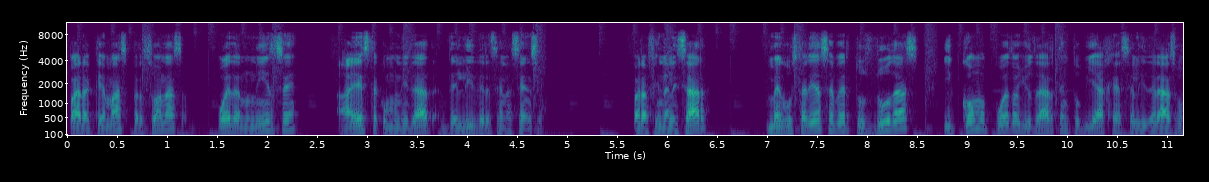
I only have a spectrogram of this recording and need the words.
para que más personas puedan unirse a esta comunidad de líderes en ascenso. Para finalizar, me gustaría saber tus dudas y cómo puedo ayudarte en tu viaje hacia el liderazgo.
